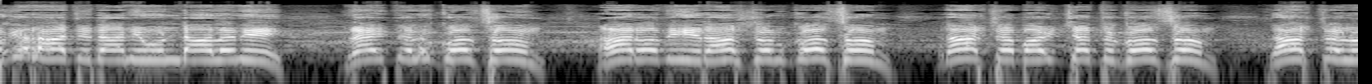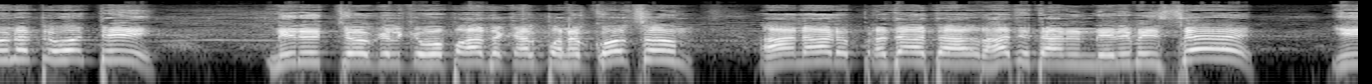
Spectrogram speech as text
ఒక రాజధాని ఉండాలని రైతుల కోసం ఆ రోజు ఈ రాష్ట్రం కోసం రాష్ట్ర భవిష్యత్తు కోసం రాష్ట్రంలో ఉన్నటువంటి నిరుద్యోగులకి ఉపాధి కల్పన కోసం ఆనాడు ప్రజా రాజధానిని నిర్మిస్తే ఈ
